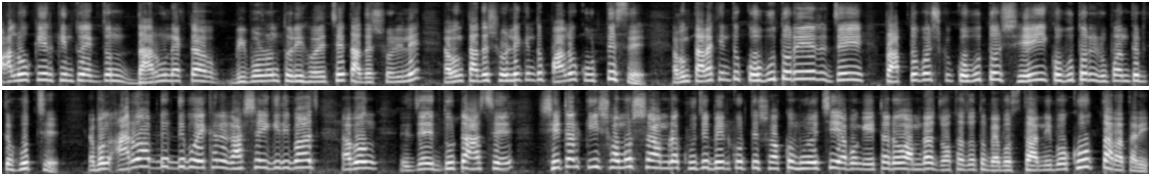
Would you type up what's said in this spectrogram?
পালকের কিন্তু একজন দারুণ একটা বিবরণ তৈরি হয়েছে তাদের শরীরে এবং তাদের শরীরে কিন্তু পালক উঠতেছে এবং তারা কিন্তু কবুতরের যে প্রাপ্তবয়স্ক কবুতর, সেই কবুতরে রূপান্তরিত হচ্ছে। এবং আরও আপডেট দেব এখানে রাজশাহী গিরিবাজ এবং যে দুটো আছে সেটার কি সমস্যা আমরা খুঁজে বের করতে সক্ষম হয়েছি এবং এটারও আমরা যথাযথ ব্যবস্থা নিব খুব তাড়াতাড়ি।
